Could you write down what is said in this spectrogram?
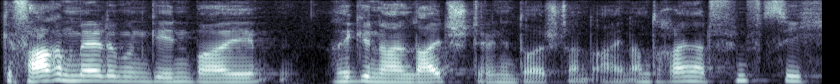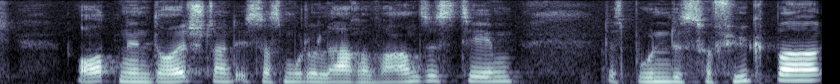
Gefahrenmeldungen gehen bei regionalen Leitstellen in Deutschland ein. An 350 Orten in Deutschland ist das modulare Warnsystem des Bundes verfügbar.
